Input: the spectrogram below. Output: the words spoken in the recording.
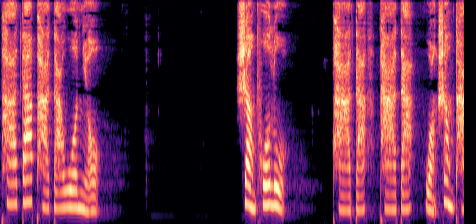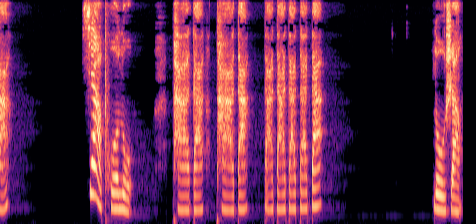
啪嗒啪嗒蜗牛。上坡路，啪嗒啪嗒往上爬；下坡路，啪嗒啪嗒哒哒哒哒哒。路上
